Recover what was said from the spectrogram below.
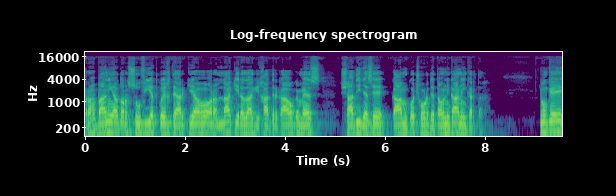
رہبانیت اور صوفیت کو اختیار کیا ہو اور اللہ کی رضا کی خاطر کہا ہو کہ میں اس شادی جیسے کام کو چھوڑ دیتا ہوں، نکاح نہیں کرتا۔ کیونکہ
